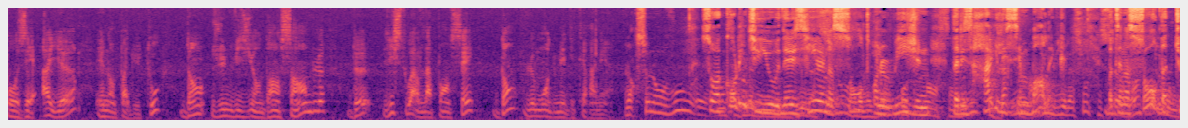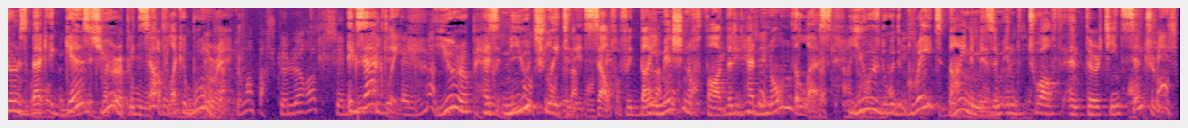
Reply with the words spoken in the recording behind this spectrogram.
posé ailleurs et non pas du tout dans une vision d'ensemble de l'histoire de la pensée dans le monde méditerranéen. Euh, so, according to you, there is here an assault on a region that is highly symbolic, but an assault that turns back against Europe itself like a boomerang. Exactly. Europe has mutilated itself of a dimension of thought that it had nonetheless used with great dynamism in the 12th and 13th centuries.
